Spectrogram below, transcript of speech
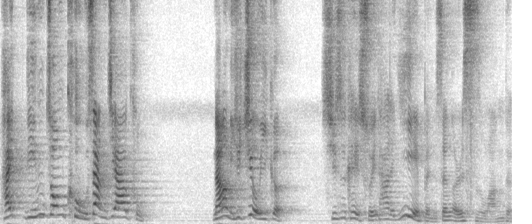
还临终苦上加苦，然后你去救一个其实可以随他的业本身而死亡的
